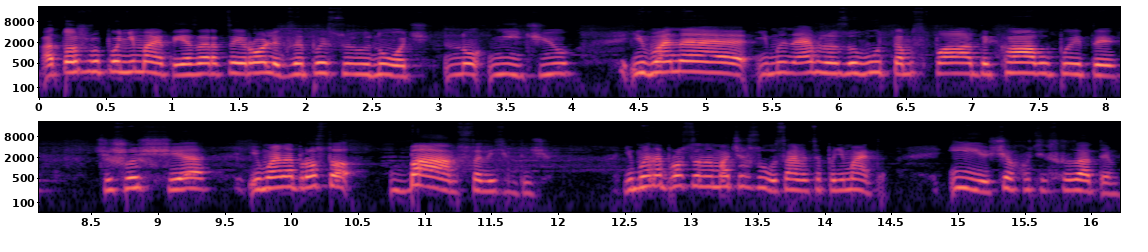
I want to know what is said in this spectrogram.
А то ж ви понімаєте, я зараз цей ролик записую ноч, ну, нічю. І мене, і мене вже зовуть там спати, каву пити, чи що ще. І в мене просто бам! 108 тисяч. І в мене просто нема часу, ви самі це розумієте. І ще хотів сказати.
